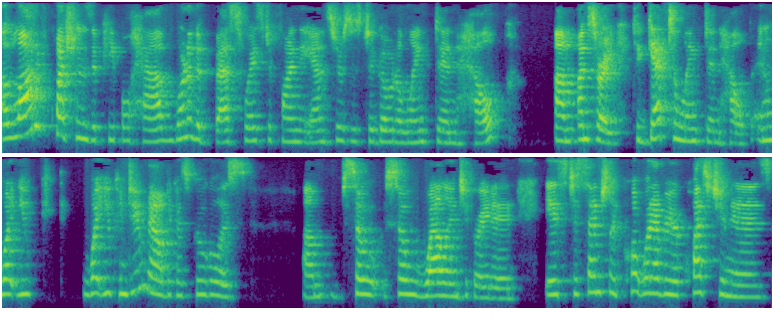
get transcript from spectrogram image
a lot of questions that people have, one of the best ways to find the answers is to go to LinkedIn Help. Um, I'm sorry, to get to LinkedIn Help. And what you what you can do now, because Google is um, so so well integrated, is to essentially put whatever your question is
